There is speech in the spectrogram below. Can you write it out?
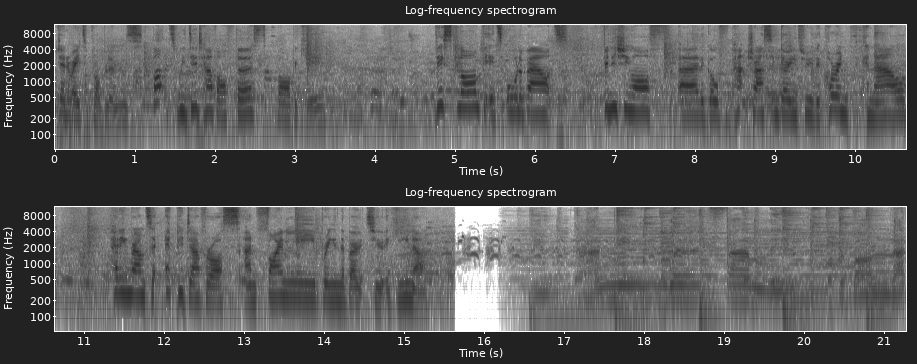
generator problems, but we did have our first barbecue. This vlog, it's all about finishing off uh, the Gulf of Patras and going through the Corinth Canal, heading round to Epidavros, and finally bringing the boat to Aegina. You and me, we're family. The bond that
